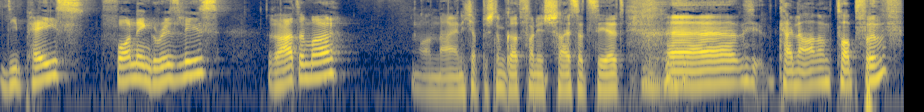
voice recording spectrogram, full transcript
die Pace von den Grizzlies, rate mal. Oh nein, ich habe bestimmt gerade von den Scheiß erzählt. äh, keine Ahnung, Top 5?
